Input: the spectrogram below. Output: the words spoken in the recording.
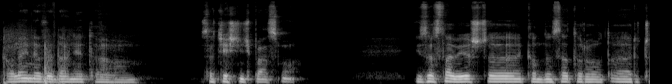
Kolejne zadanie to zacieśnić pasmo. I został jeszcze kondensator od ARC,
